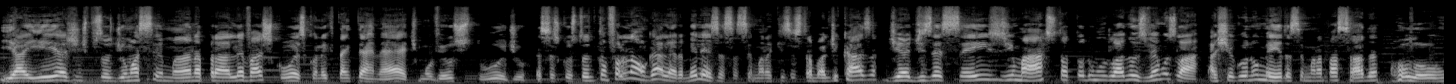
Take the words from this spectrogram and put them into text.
E aí a gente precisou de uma semana para levar as coisas, conectar a internet, mover o estúdio, essas coisas todas. Então falou: não, galera, beleza, essa semana aqui vocês trabalham de casa, dia 16 de março tá todo mundo lá, nos vemos lá. Aí chegou no meio da semana passada, rolou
